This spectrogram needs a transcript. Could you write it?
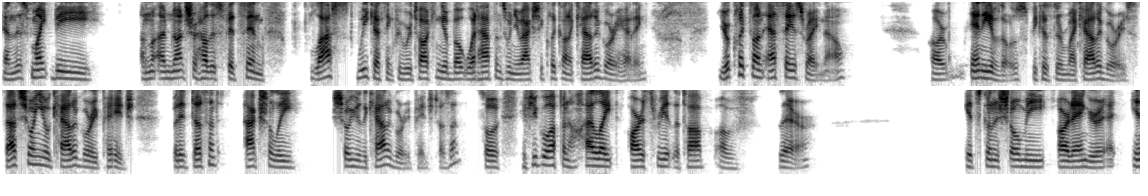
and this might be, I'm not, I'm not sure how this fits in. Last week, I think we were talking about what happens when you actually click on a category heading. You're clicked on essays right now, or any of those because they're my categories. That's showing you a category page, but it doesn't actually show you the category page, does it? So if you go up and highlight R3 at the top of there, it's going to show me Art Anger eh,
